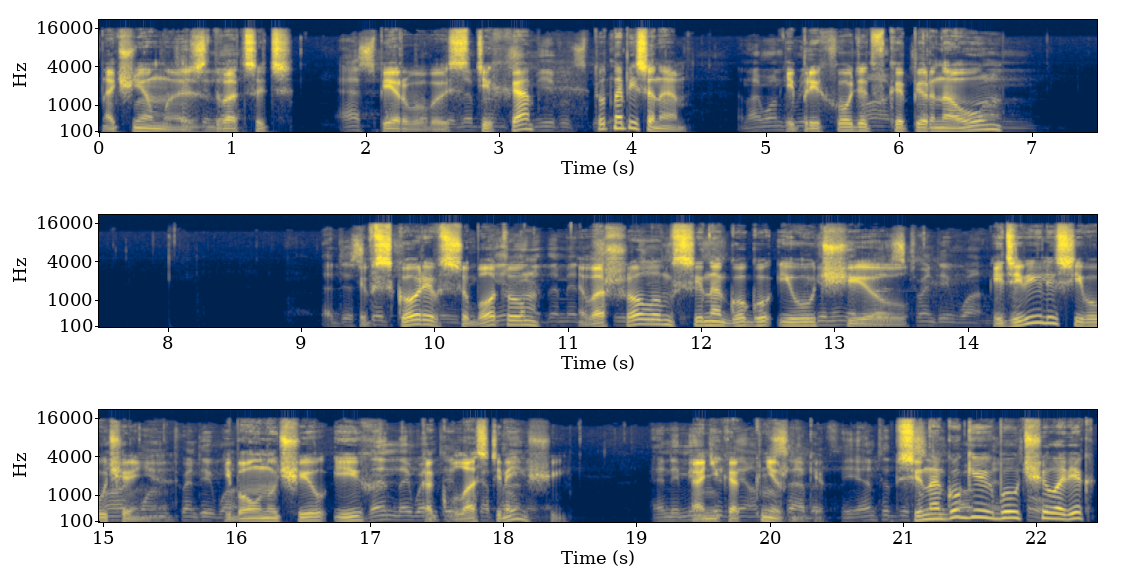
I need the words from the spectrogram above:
Начнем с 21 стиха. Тут написано, «И приходит в Капернаум, и вскоре в субботу вошел он в синагогу и учил. И дивились его учению, ибо он учил их, как власть имеющий, а не как книжники. В синагоге их был человек,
